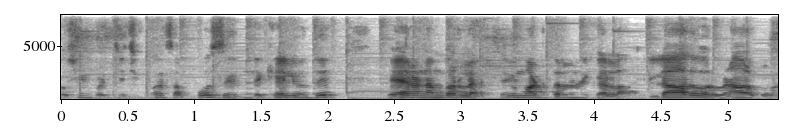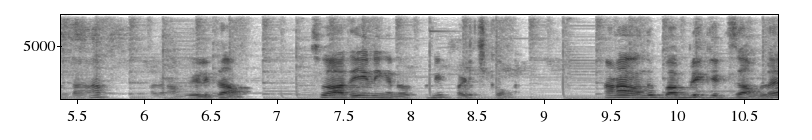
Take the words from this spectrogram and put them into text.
கொஷின் படித்து வச்சுக்கோங்க. சப்போஸ் இந்த கேள்வி வந்து வேறு நம்பரில் செவி மாற்றுத்திறனாளிகள் இல்லாத ஒரு வினாவை போட்டாங்கன்னா அதை நம்ம எழுதாகும் ஸோ அதையும் நீங்கள் நோட் பண்ணி படிச்சுக்கோங்க. ஆனால் வந்து பப்ளிக் எக்ஸாமில்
